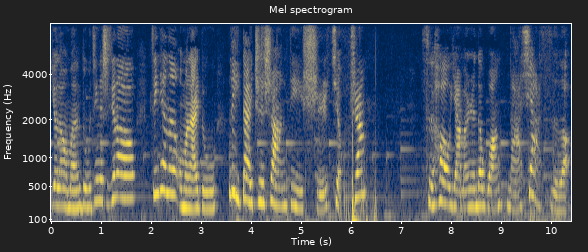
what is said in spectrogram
又到我们读经的时间喽。今天呢，我们来读《历代志上》第十九章。此后，亚门人的王拿下死了，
